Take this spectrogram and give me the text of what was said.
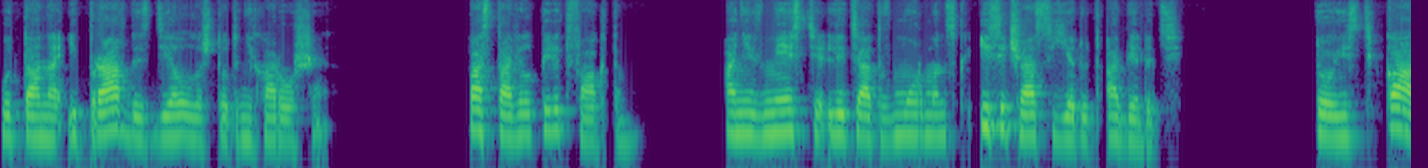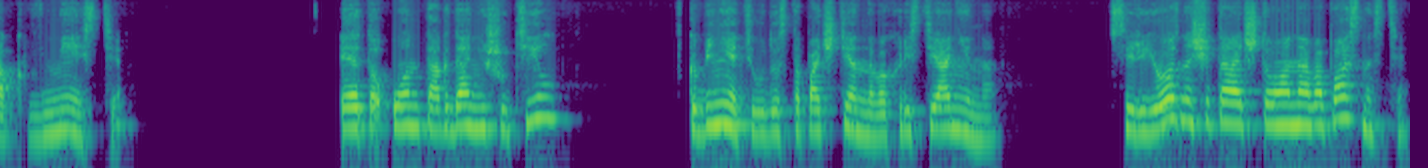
будто она и правда сделала что-то нехорошее. Поставил перед фактом они вместе летят в Мурманск и сейчас едут обедать. То есть как вместе? Это он тогда не шутил? В кабинете у достопочтенного христианина. Серьезно считает, что она в опасности?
